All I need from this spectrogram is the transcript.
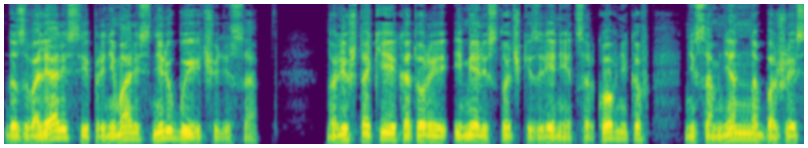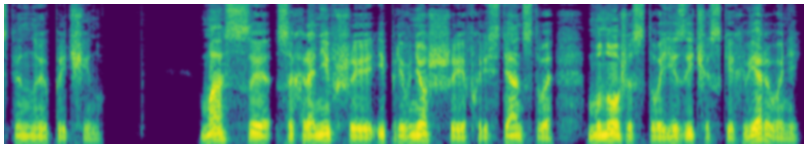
дозволялись и принимались не любые чудеса, но лишь такие, которые имели с точки зрения церковников, несомненно, божественную причину. Массы, сохранившие и привнесшие в христианство множество языческих верований,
